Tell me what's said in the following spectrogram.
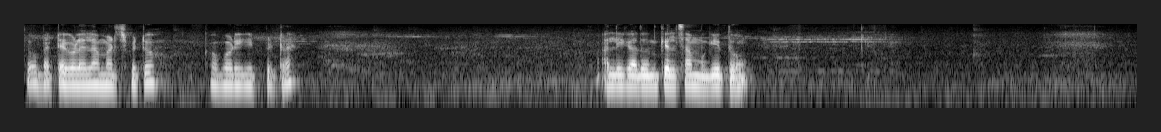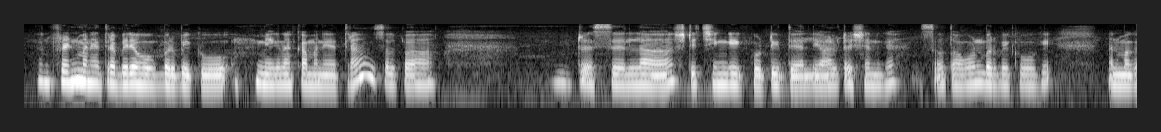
ಸೊ ಬಟ್ಟೆಗಳೆಲ್ಲ ಮಡಚಿಬಿಟ್ಟು ಕಬೋರ್ಡಿಗೆ ಇಟ್ಬಿಟ್ರೆ ಅಲ್ಲಿಗೆ ಅದೊಂದು ಕೆಲಸ ಮುಗೀತು. ನನ್ನ ಫ್ರೆಂಡ್ ಮನೆ ಹತ್ರ ಬೇರೆ ಹೋಗಿ ಬರಬೇಕು. ಮೇಘನಕ್ಕ ಮನೆ ಹತ್ರ ಸ್ವಲ್ಪ ಡ್ರೆಸ್ ಎಲ್ಲ ಸ್ಟಿಚಿಂಗಿಗೆ ಕೊಟ್ಟಿದ್ದೆ ಅಲ್ಲಿ ಆಲ್ಟ್ರೇಷನ್ಗೆ. ಸೊ ತೊಗೊಂಡು ಬರಬೇಕು ಹೋಗಿ. ನನ್ನ ಮಗ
